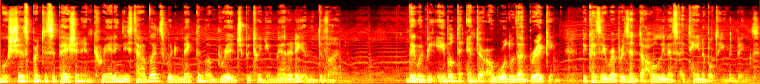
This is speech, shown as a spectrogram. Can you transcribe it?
Moshe's participation in creating these tablets would make them a bridge between humanity and the divine. They would be able to enter our world without breaking because they represent the holiness attainable to human beings.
